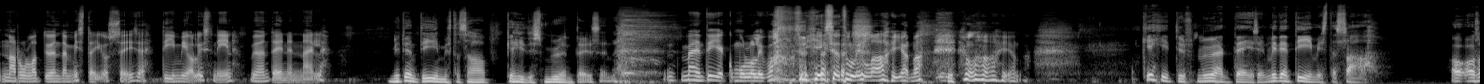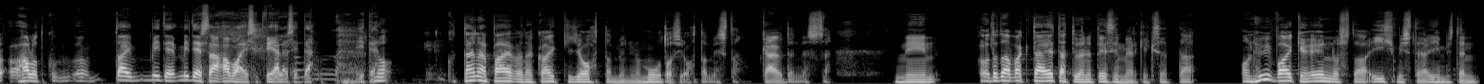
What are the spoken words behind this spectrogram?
narulla työntämistä, jos ei se tiimi olisi niin myönteinen näille Miten tiimistä saa kehitysmyönteisen? Mä en tiedä, kun mulla oli valmiiksi, se tuli lahjana. lahjana kehitysmyönteisen, miten tiimistä saa? Haluatko, tai miten, miten sä avaisit vielä sitä itse? No, kun tänä päivänä kaikki johtaminen on muutosjohtamista käytännössä, niin otetaan vaikka tämä etätyö nyt esimerkiksi, että on hyvin vaikea ennustaa ihmistä ja ihmisten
